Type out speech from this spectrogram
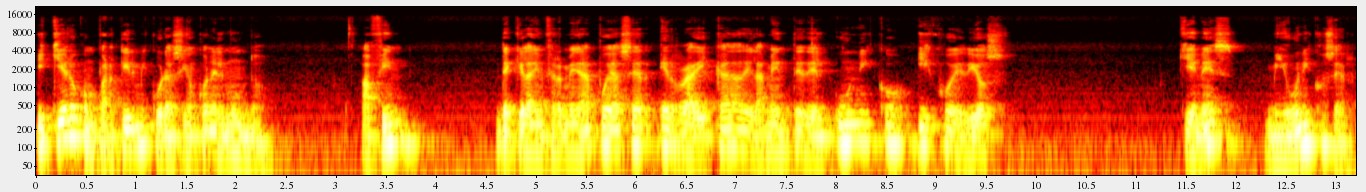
Y quiero compartir mi curación con el mundo, a fin de que la enfermedad pueda ser erradicada de la mente del único Hijo de Dios, quien es mi único ser.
